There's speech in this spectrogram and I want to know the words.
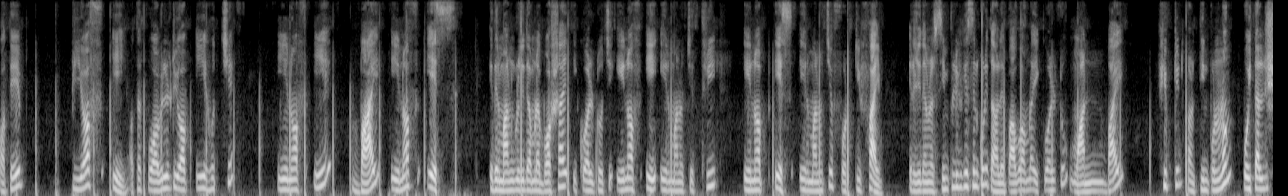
অতএব পি অফ এ অর্থাৎ প্রবাবিলিটি অফ এ হচ্ছে N of A by N of S এদের মানগুলো যদি আমরা বসাই ইকুয়াল টু হচ্ছে এন অফ এ এর মান হচ্ছে থ্রি এন অফ এস এর মান হচ্ছে ফোরটি ফাইভ এটা যদি আমরা সিম্পলিফিকেশন করি, তাহলে পাবো আমরা equal to one by fifteen কারণ তিন পনেরো পঁয়তাল্লিশ।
